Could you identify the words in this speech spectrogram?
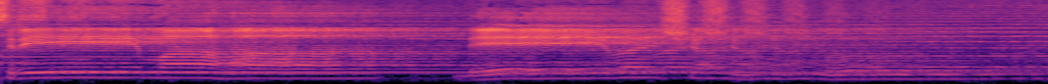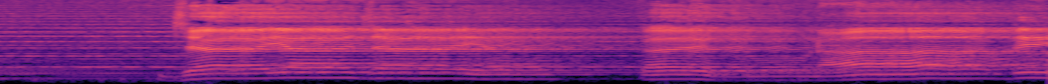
શ્રી મહાદેવ શંભો. જય જય કરુણાદે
